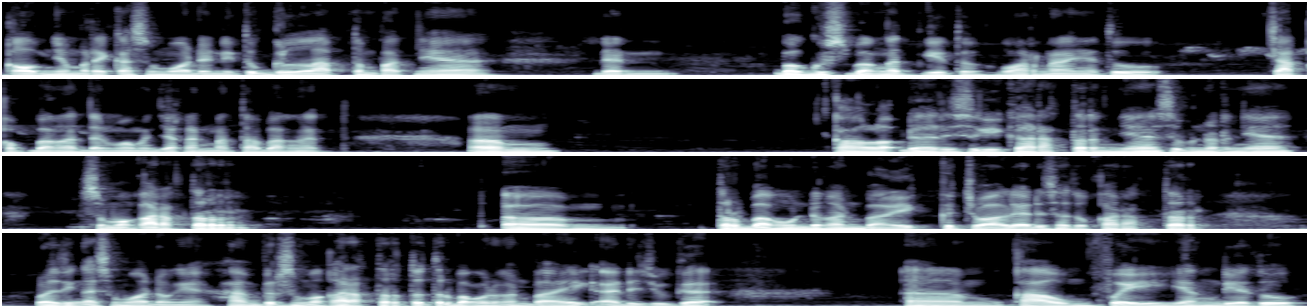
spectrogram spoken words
kaumnya mereka semua dan itu gelap tempatnya dan bagus banget gitu. Warnanya tuh cakep banget dan memanjakan mata banget. Em, kalau dari segi karakternya sebenarnya semua karakter em, terbangun dengan baik kecuali ada satu karakter berarti nggak semua dong ya. Hampir semua karakter tuh terbangun dengan baik. Ada juga em, kaum Fey yang dia tuh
